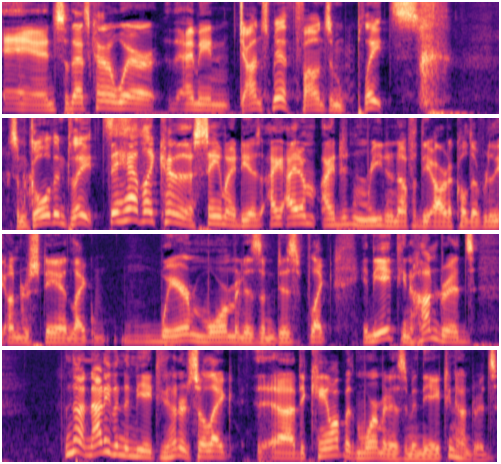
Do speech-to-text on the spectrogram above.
and so that's kind of where, I mean, John Smith found some plates, some golden plates. they have like kind of the same ideas. I I, don't, I didn't read enough of the article to really understand like where Mormonism dis like in the 1800s. Not not even in the 1800s. So like uh, they came up with Mormonism in the 1800s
